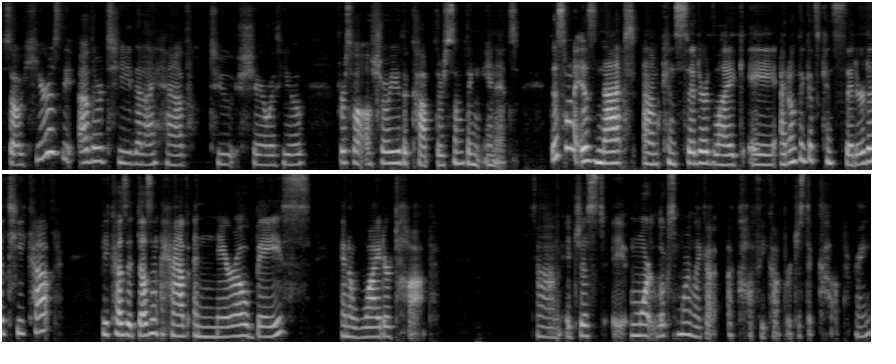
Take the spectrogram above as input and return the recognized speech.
So here's the other tea that I have to share with you. First of all, I'll show you the cup. There's something in it. This one is not um, considered like a, I don't think it's considered a teacup because it doesn't have a narrow base and a wider top. Um, it just it more looks more like a, a coffee cup or just a cup, right?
